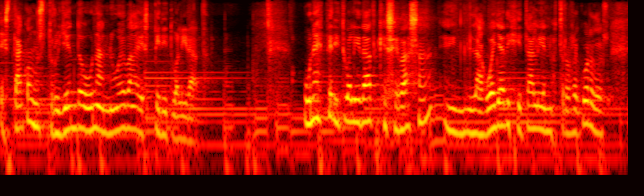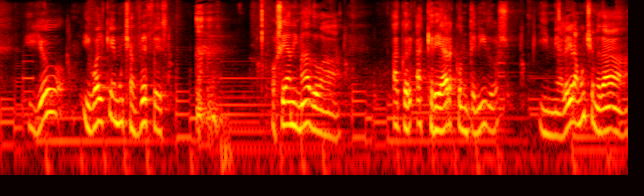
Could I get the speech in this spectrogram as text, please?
está construyendo una nueva espiritualidad. Una espiritualidad que se basa en la huella digital y en nuestros recuerdos. Y yo, igual que muchas veces os he animado a, crear contenidos, y me alegra mucho, me da,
